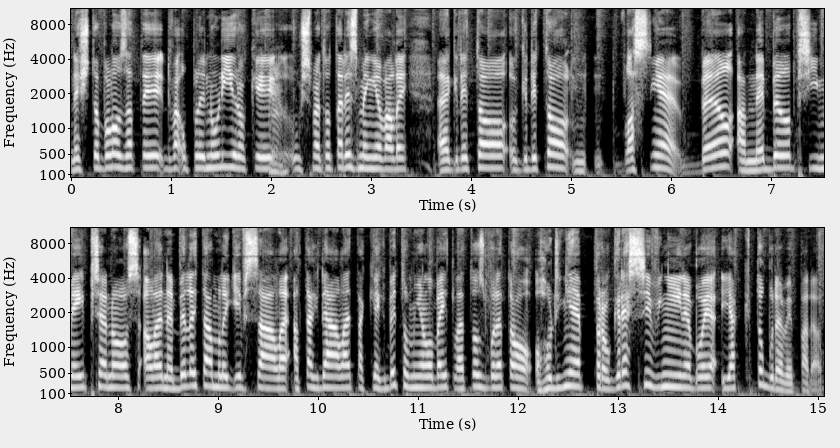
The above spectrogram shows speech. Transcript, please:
než to bylo za ty dva uplynulý roky, hmm. už jsme to tady zmiňovali, uh, kdy to, kdy to vlastně byl a nebyl přímý přenos, ale nebyli tam lidi v sále a tak dále, tak jak by to mělo být letos, bude to hodně progresivní, nebo jak to bude vypadat?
